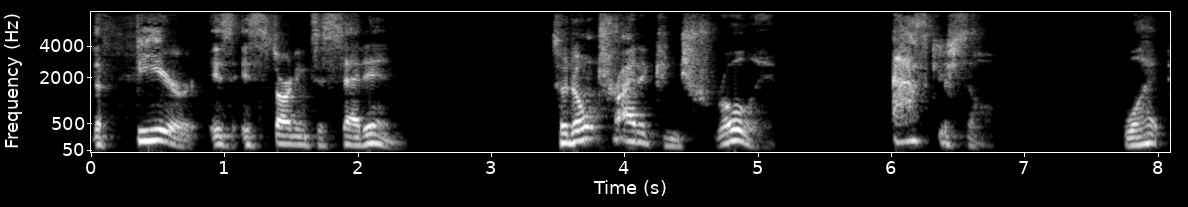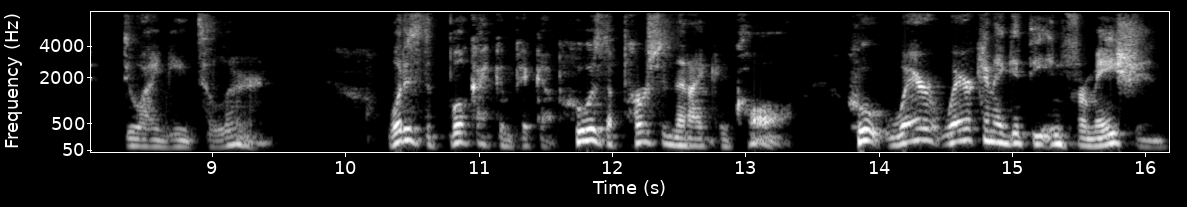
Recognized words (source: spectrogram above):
The fear is, is starting to set in. So don't try to control it. Ask yourself, what do I need to learn? What is the book I can pick up? Who is the person that I can call? Who, where, where can I get the information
